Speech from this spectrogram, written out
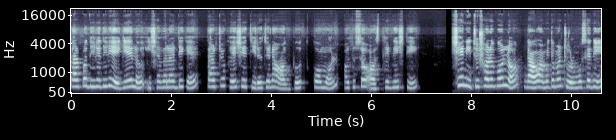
তারপর ধীরে ধীরে এগিয়ে এলো ইসাবেলার দিকে। তার চোখে সেই চিরচেনা অদ্ভুত, কোমল, অথচ অস্থির দৃষ্টি। সে নিচু স্বরে বলল, দাও, আমি তোমার চুল মুছে দিই।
